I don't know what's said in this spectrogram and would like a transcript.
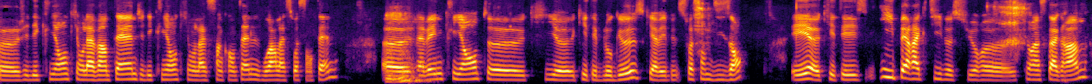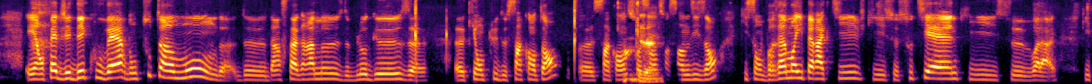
Euh, j'ai des clients qui ont la vingtaine, j'ai des clients qui ont la cinquantaine, voire la soixantaine. Mhm. J'avais une cliente qui, qui était blogueuse, qui avait 70 ans. et qui était hyper active sur, sur Instagram. Et en fait, j'ai découvert donc tout un monde d'Instagrammeuses, de, blogueuses qui ont plus de 50 ans, 50, 60, 70 ans, qui sont vraiment hyper actives, qui se soutiennent, qui se voilà, qui,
